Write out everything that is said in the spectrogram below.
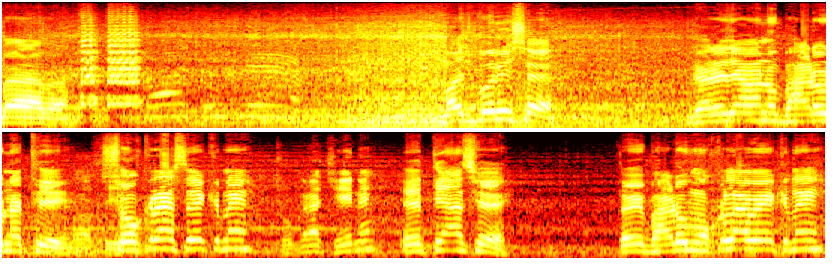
બરાબર. મજબૂરી છે. ઘરે જવાનું ભાડું નથી. છોકરા છે કે નહીં? છોકરા છે ને? એ ત્યાં છે. તો એ ભાડું મોકલાવે કે નહીં?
